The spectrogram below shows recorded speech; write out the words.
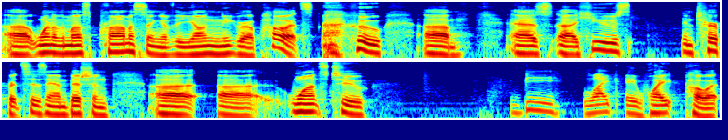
uh, one of the most promising of the young Negro poets who, um, as uh, Hughes interprets his ambition, uh, wants to be like a white poet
